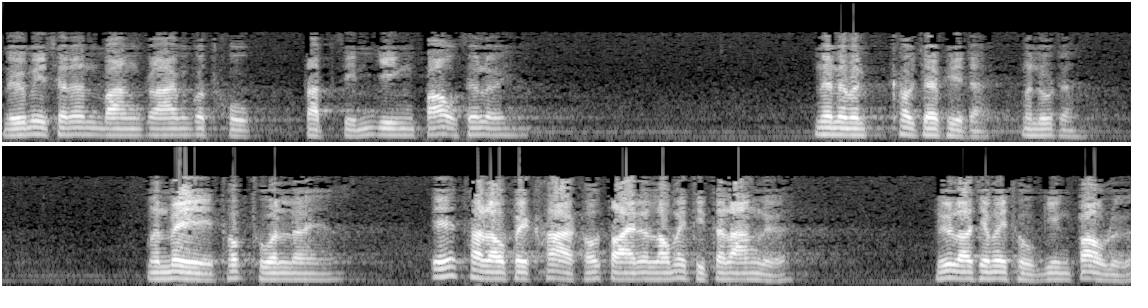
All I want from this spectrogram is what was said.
หรือมิฉะนั้นบางกลายมันก็ถูกตัดสินยิงเป้าเสียเลยนั่นน่ะมันเข้าใจผิดอะ มนุษย์อะ มันไม่ทบทวนเลย เอ๊ะ ถ้าเราไปฆ่าเขาตายแล้วเราไม่ติดตารางหรือ หรือเราจะไม่ถูกยิงเป้าหรือ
